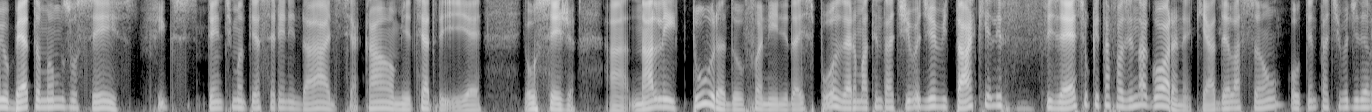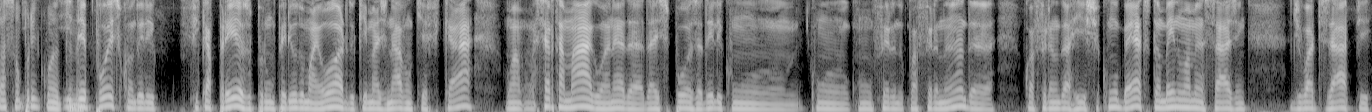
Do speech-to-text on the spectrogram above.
e o Beto amamos vocês, fique, tente manter a serenidade, se acalme, etc. E é, ou seja, a, na leitura do Fanini da esposa era uma tentativa de evitar que ele fizesse o que está fazendo agora, né? Que é a delação ou tentativa de delação por enquanto. E né? depois, quando ele fica preso por um período maior do que imaginavam que ia ficar, uma, uma certa mágoa né, da, da, esposa dele com, com, com, com, a Fernanda, com a Fernanda Rich, com o Beto, também numa mensagem de WhatsApp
